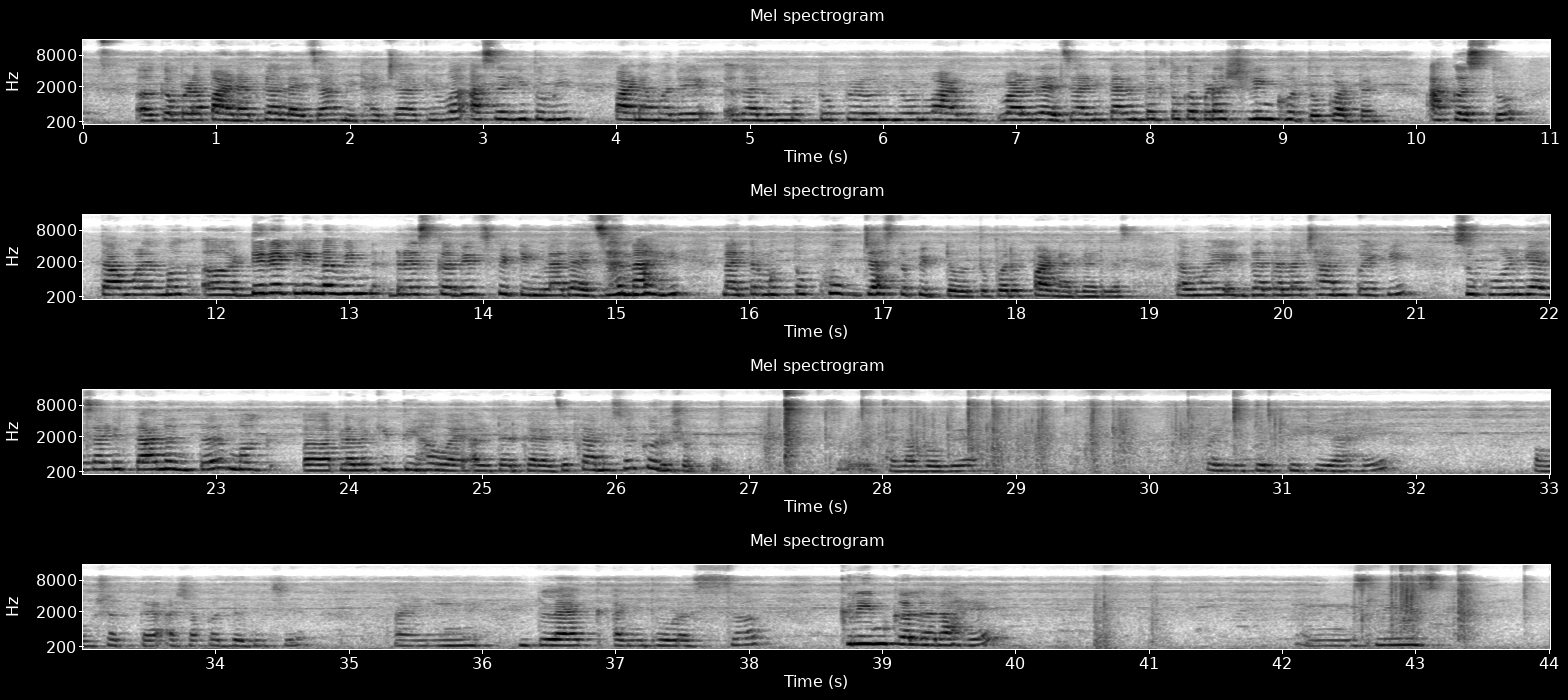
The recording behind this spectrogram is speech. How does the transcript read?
कपडा पाण्यात घालायचा मिठाच्या किंवा असंही तुम्ही पाण्यामध्ये घालून मग तो पिळून घेऊन वाळू वाळू द्यायचा. आणि त्यानंतर तो कपडा श्रिंक होतो कॉटन आकसतो. त्यामुळे मग डिरेक्टली नवीन ड्रेस कधीच फिटिंगला द्यायचा नाही. नाहीतर मग तो खूप जास्त फिट्ट होतो परत पाण्यात घातल्यास. त्यामुळे एकदा त्याला छानपैकी सुकवून घ्यायचं आणि त्यानंतर मग आपल्याला किती हवं आहे अल्टर करायचं त्यानुसार करू शकतो. चला बघूया. पहिली कुर्ती ही आहे. पाहू शकताय अशा पद्धतीची. आणि ब्लॅक आणि थोडंसं क्रीम कलर आहे. आणि स्लीव्ज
